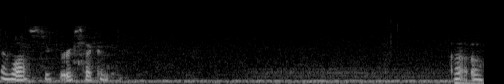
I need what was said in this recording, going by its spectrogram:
I lost you for a second. Uh-oh.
